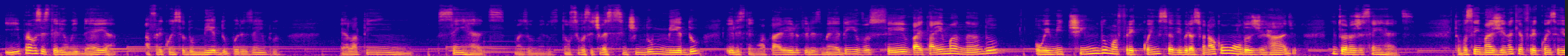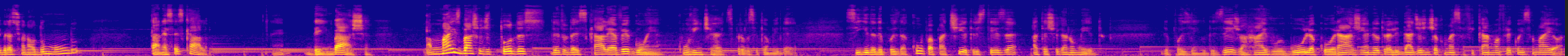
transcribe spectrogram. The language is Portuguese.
E para vocês terem uma ideia, a frequência do medo, por exemplo, ela tem 100 Hz, mais ou menos. Então, se você estiver sentindo medo, eles têm um aparelho que eles medem e você vai estar tá emanando ou emitindo uma frequência vibracional com ondas de rádio em torno de 100 Hz. Então você imagina que a frequência vibracional do mundo está nessa escala, né? bem baixa. A mais baixa de todas dentro da escala é a vergonha, com 20 Hz, para você ter uma ideia. Seguida depois da culpa, apatia, tristeza, até chegar no medo. Depois vem o desejo, a raiva, o orgulho, a coragem, a neutralidade, a gente já começa a ficar numa frequência maior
